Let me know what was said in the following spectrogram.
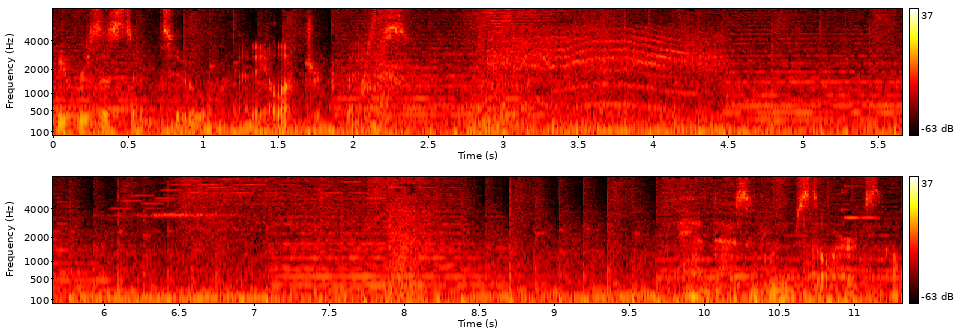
be resistant to any electric things. Man, Dazzling Gleam still hurts though.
